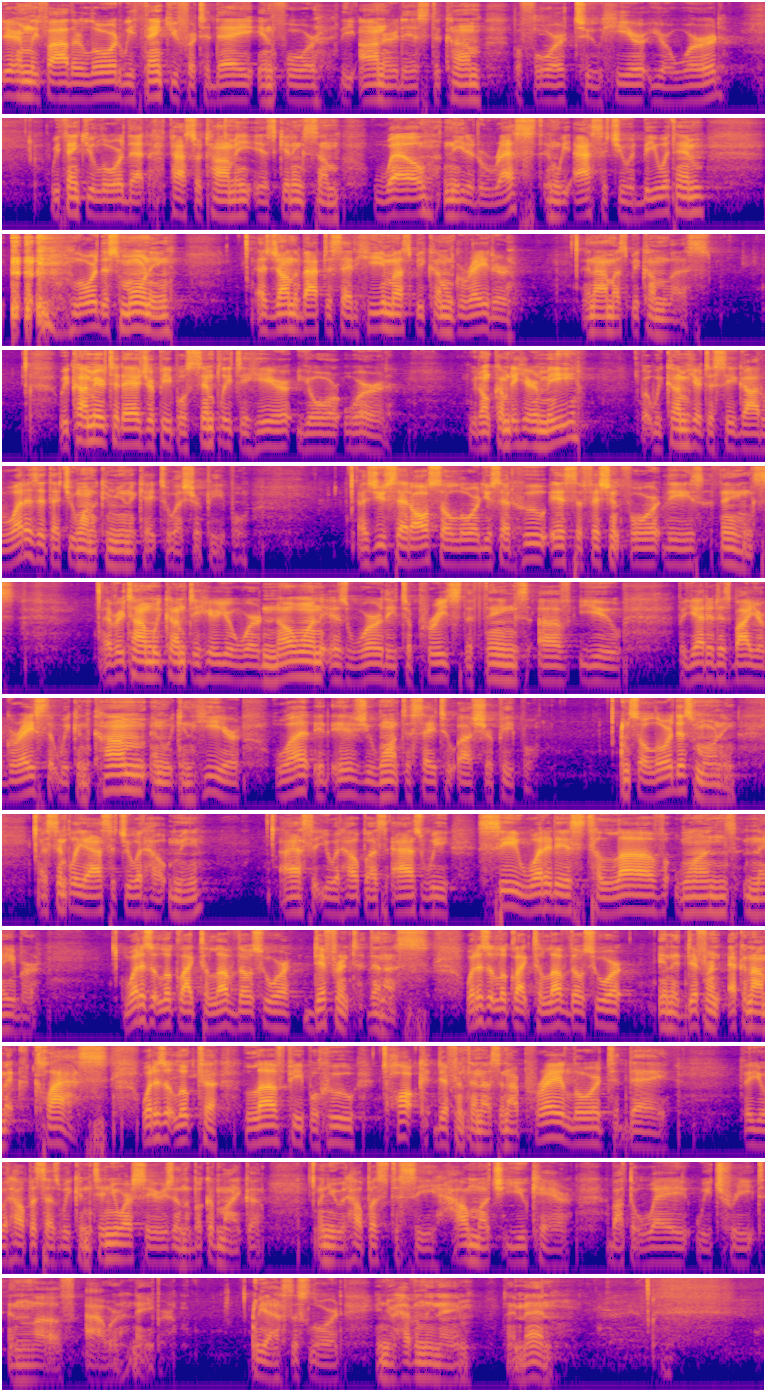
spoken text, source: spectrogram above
Dear Heavenly Father, Lord, we thank you for today and for the honor it is to come before to hear your word. We thank you, Lord, that Pastor Tommy is getting some well needed rest, and we ask that you would be with him. Lord, this morning, as John the Baptist said, he must become greater and I must become less. We come here today as your people simply to hear your word. We don't come to hear me but we come here to see God, what is it that you want to communicate to us, your people? As you said also, Lord, you said, Who is sufficient for these things? Every time we come to hear your word, no one is worthy to preach the things of you. But yet it is by your grace that we can come and we can hear what it is you want to say to us, your people. And so, Lord, this morning, I simply ask that you would help me. I ask that you would help us as we see what it is to love one's neighbor. What does it look like to love those who are different than us? What does it look like to love those who are in a different economic class? What does it look to love people who talk different than us? And I pray, Lord, today that you would help us as we continue our series in the book of Micah, and you would help us to see how much you care about the way we treat and love our neighbor. We ask this, Lord, in your heavenly name. Amen.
